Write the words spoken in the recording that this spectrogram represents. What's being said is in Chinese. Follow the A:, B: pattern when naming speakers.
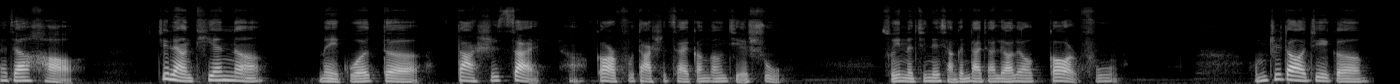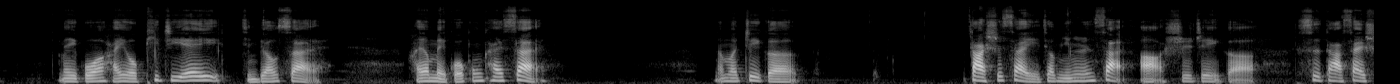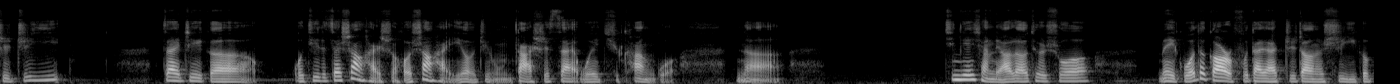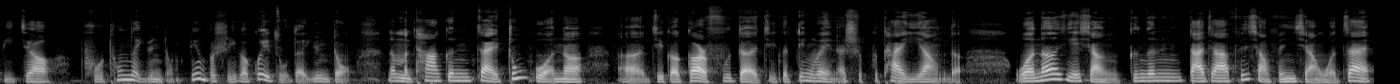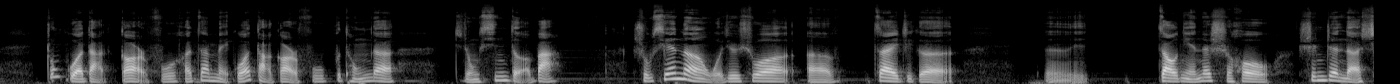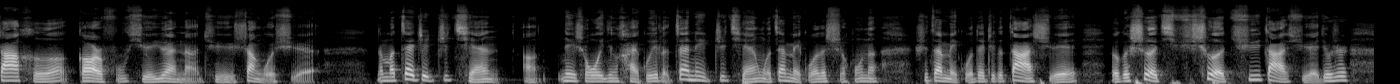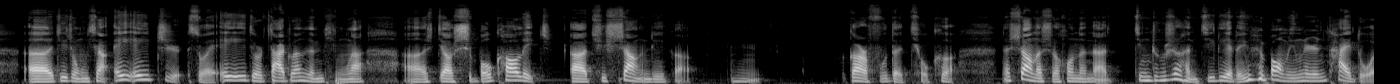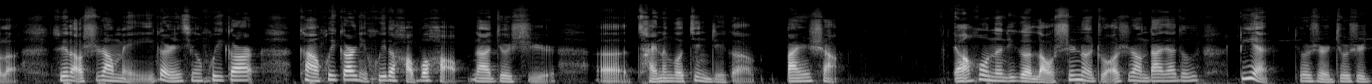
A: 大家好，这两天呢，美国的大师赛啊，高尔夫大师赛刚刚结束，所以呢，今天想跟大家聊聊高尔夫。我们知道这个美国还有 PGA 锦标赛，还有美国公开赛，那么这个大师赛也叫名人赛啊，是这个四大赛事之一。在这个，我记得在上海时候，上海也有这种大师赛，我也去看过。那今天想聊聊，就是说，美国的高尔夫，大家知道呢，是一个比较普通的运动，并不是一个贵族的运动。那么它跟在中国呢，呃，这个高尔夫的这个定位呢是不太一样的。我呢也想跟跟大家分享分享我在。中国打高尔夫和在美国打高尔夫不同的这种心得吧。首先呢，我就说，呃，在这个呃早年的时候，深圳的沙河高尔夫学院呢去上过学。那么在这之前啊，那时候我已经海归了。在那之前，我在美国的时候呢，是在美国的这个大学有个社区社区大学，就是。呃，这种像 A A 制，所谓 A A 就是大专文凭了，呃，叫 s h i b o College 啊，去上这个嗯高尔夫的球课。那上的时候呢，那竞争是很激烈的，因为报名的人太多了，所以老师让每一个人先挥杆，看挥杆你挥的好不好，那就是呃才能够进这个班上。然后呢，这个老师呢，主要是让大家都练，就是就是。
